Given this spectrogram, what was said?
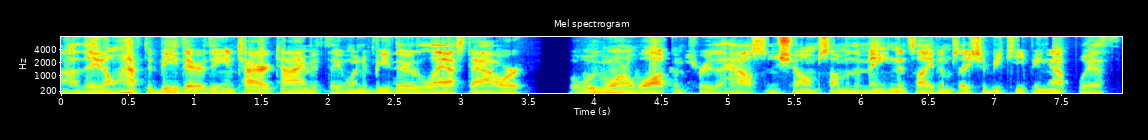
Uh, they don't have to be there the entire time if they want to be there the last hour, but we want to walk them through the house and show them some of the maintenance items they should be keeping up with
